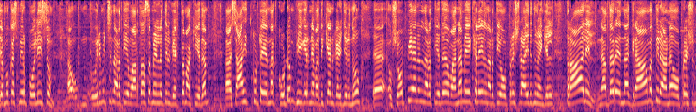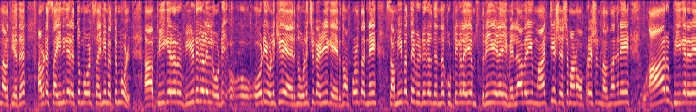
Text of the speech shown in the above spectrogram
ജമ്മു കശ്മീർ പോലീസും ഒരുമിച്ച് നടത്തിയ വാർത്താസമ്മേളനത്തിൽ വ്യക്തമാക്കിയത്. ഷാഹിദ് കുട്ടെ എന്ന കൊടും ഭീകരനെ വധിക്കാൻ കഴിഞ്ഞിരുന്നു. ഷോപ്പിയാനിൽ നടത്തിയത് വനമേഖലയിൽ നടത്തിയ ഓപ്പറേഷൻ ആയിരുന്നുവെങ്കിൽ ത്രാലിൽ നദർ എന്ന ഗ്രാമത്തിലാണ് ഓപ്പറേഷൻ നടത്തിയത്. അവിടെ സൈനികരെത്തുമ്പോൾ സൈന്യം എത്തുമ്പോൾ ഭീകരർ വീടുകളിൽ ഓടി ഓടി ഒളിക്കുകയായിരുന്നു ഒളിച്ചു കഴിയുകയായിരുന്നു. അപ്പോൾ തന്നെ സമീപത്തെ വീടുകളിൽ നിന്ന് കുട്ടികളെയും സ്ത്രീകളെയും എല്ലാവരെയും മാറ്റിയ ശേഷമാണ് ഓപ്പറേഷൻ നടന്നത്. അങ്ങനെ ആറ് ഭീകരരെ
